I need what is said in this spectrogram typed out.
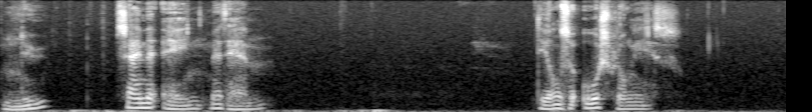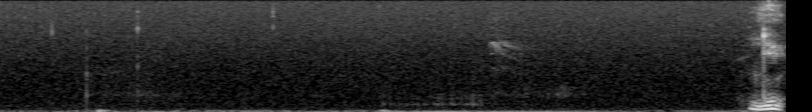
Nu zijn we één met Hem, die onze oorsprong is. Nu.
